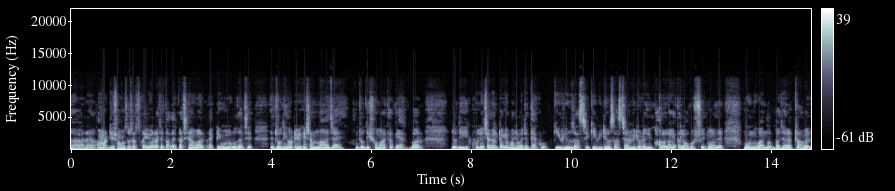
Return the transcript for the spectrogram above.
আর আমার যে সমস্ত সাবস্ক্রাইবার আছে, তাদের কাছে আমার একটি অনুরোধ আছে যদি নোটিফিকেশন না যায়, যদি সময় থাকে, একবার যদি খুলে চ্যানেলটাকে মাঝে মাঝে দেখো কি ভিউজ আসছে, কি ভিডিওস আসছে। আর ভিডিওটা যদি ভালো লাগে, তাহলে অবশ্যই তোমাদের বন্ধু বান্ধব বা যারা ট্রাভেল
